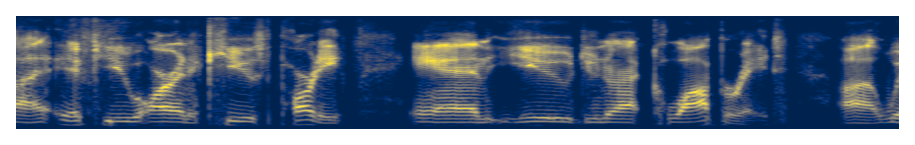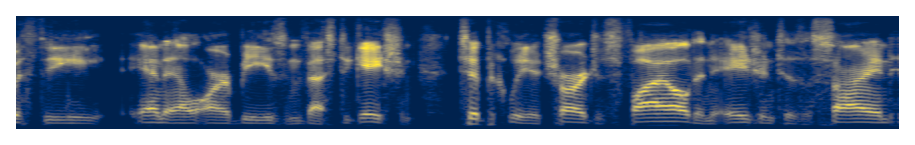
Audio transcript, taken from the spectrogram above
uh, if you are an accused party and you do not cooperate uh, with the NLRB's investigation. Typically, a charge is filed, an agent is assigned,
